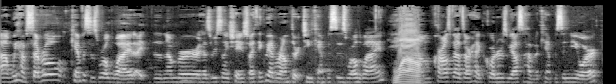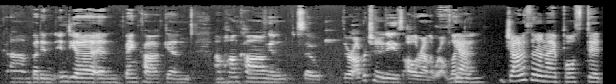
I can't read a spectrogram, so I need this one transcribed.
Um, we have several campuses worldwide. I, the number has recently changed, so I think we have around 13 campuses worldwide. Wow. Um, Carlsbad's our headquarters. We also have a campus in New York, um, but in India and Bangkok and um, Hong Kong, and so there are opportunities all around the world. Yeah. London. Jonathan and I both did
